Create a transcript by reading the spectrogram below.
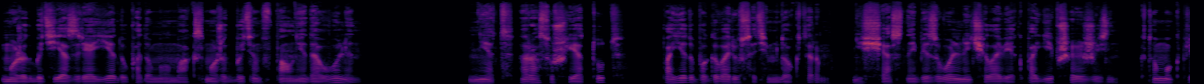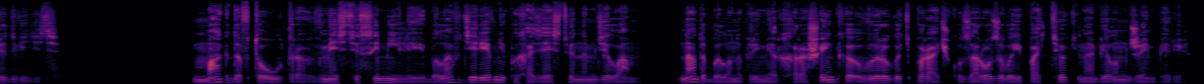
«Может быть, я зря еду», — подумал Макс. «Может быть, он вполне доволен?» «Нет, раз уж я тут, поеду поговорю с этим доктором. Несчастный, безвольный человек, погибшая жизнь. Кто мог предвидеть?» Магда в то утро вместе с Эмилией была в деревне по хозяйственным делам. Надо было, например, хорошенько выругать прачку за розовые подтеки на белом джемпере.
